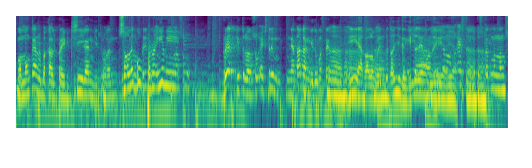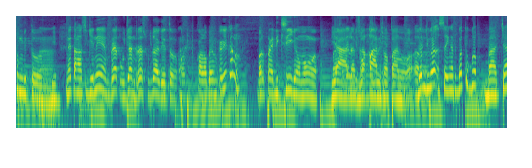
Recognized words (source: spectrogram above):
ngomong kan bakal prediksi kan gitu kan. Soalnya gue pernah kan ini. langsung bread gitu langsung ekstrim menyatakan gitu kan statement. Heeh, iya kalau Brin gue tau juga gitu iya, ya emang iya, sih. iya, langsung ekstrim gitu statement langsung gitu. Ini tanggal segini bread hujan deras sudah gitu. Kalau- Kalau BMKG kan baru prediksi ngomong. Iya, ada lebih bilang sopan, lebih sopan. gitu. Dan juga seingat gue tuh gue baca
